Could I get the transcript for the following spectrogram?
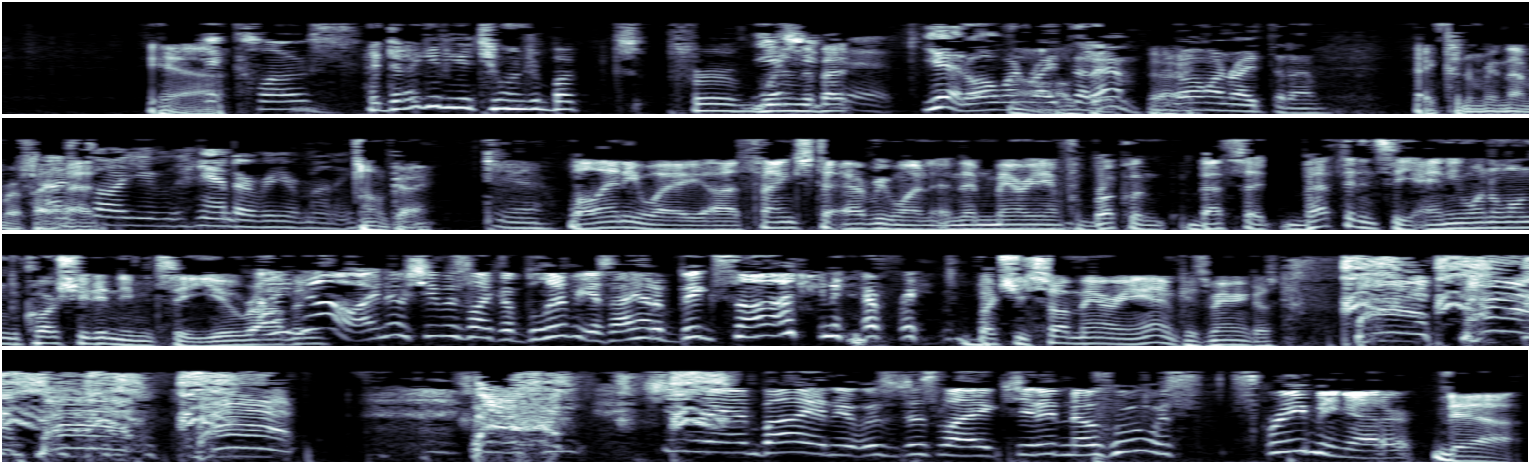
to Yeah. get close. Hey, did I give you 200 bucks for Yes, winning the bet? did. Yeah, it all went Oh, right to them. All It right. all went right to them. I couldn't remember if I, I had. saw you hand over your money. Okay. Yeah. Well, anyway, uh, thanks to everyone. And then Marianne from Brooklyn, Beth said, Beth didn't see anyone along the course. She didn't even see you, Robin. I know, I know. She was like oblivious. I had a big sign every But she saw Marianne because Marianne goes, "Beth, Beth, Beth, Beth." she, she ran by and it was just like she didn't know who was screaming at her. Yeah.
